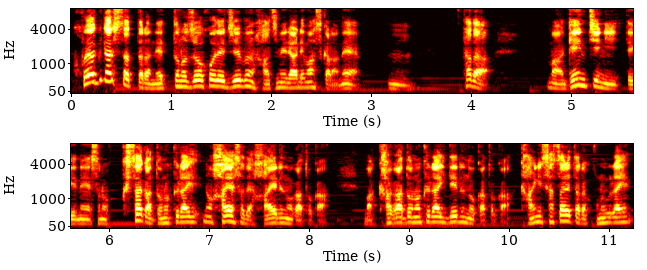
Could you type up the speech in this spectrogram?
小屋暮らしだったらネットの情報で十分始められますからね。うん、ただ、まあ、現地に行ってね、その草がどのくらいの速さで生えるのかとか、まあ、蚊がどのくらい出るのかとか、蚊に刺されたらこのぐらい、ね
